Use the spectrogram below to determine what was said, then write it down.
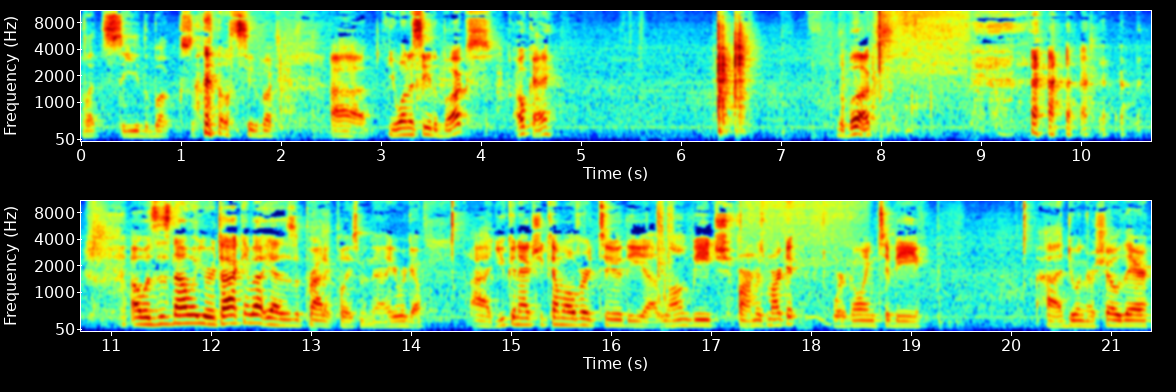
Let's see the books. Let's see the books. Uh, you want to see the books? Okay. The books oh, was this not what you were talking about? Yeah, this is a product placement now. Here we go. Uh, you can actually come over to the uh, Long Beach Farmers Market. We're going to be uh, doing our show there.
